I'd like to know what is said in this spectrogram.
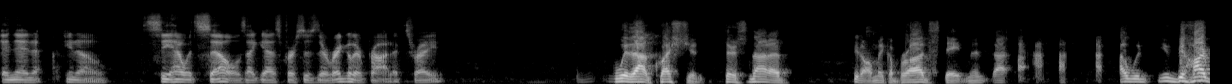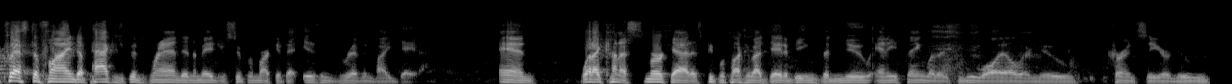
and then you know see how it sells i guess versus their regular products right without question. There's not a, you know, I'll make a broad statement. I, I, I, I would, you'd be hard pressed to find a packaged goods brand in a major supermarket that isn't driven by data. And what I kind of smirk at is people talking about data being the new anything, whether it's new oil or new currency or new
